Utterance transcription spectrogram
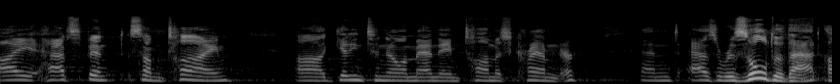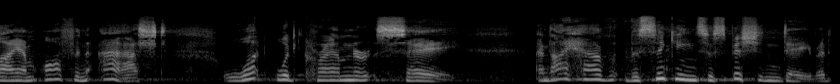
I have spent some time uh, getting to know a man named Thomas Cranmer. And as a result of that, I am often asked, what would Cranmer say? And I have the sinking suspicion, David,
